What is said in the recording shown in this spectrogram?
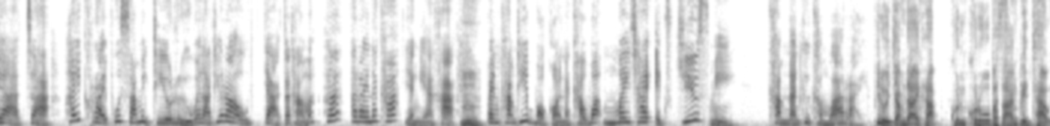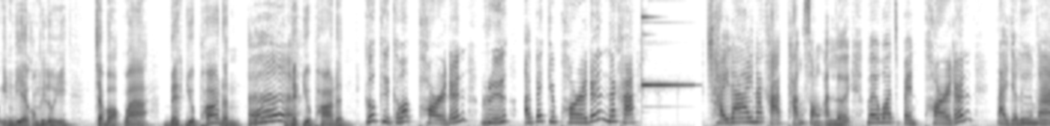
อยากจะให้ใครพูดซ้ำอีกที หรือเวลาที่เราอยากจะถามว่าฮะอะไรนะคะ อย่างเงี้ยค่ะอืมเป็นคำที่บอกก่อนนะคะว่าไม่ใช่ excuse me คำนั้นคือคำว่าอะไร พี่หลุยจำได้ครับ คุณครูภาษาอังกฤษชาวอินเดียของพี่หลุย จะบอกว่า beg your pardon อ่า beg your pardon ก็คือคำว่า pardon หรือ I beg your pardon นะคะ ใช้ได้นะคะทั้งสองอันเลย ไม่ว่าจะเป็น pardon แต่อย่าลืมนะ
